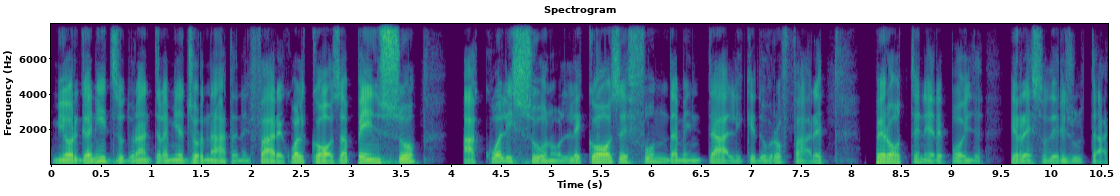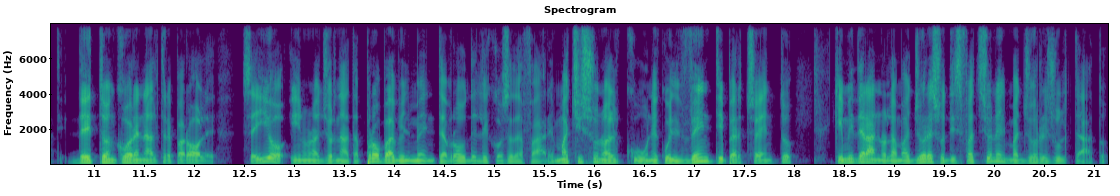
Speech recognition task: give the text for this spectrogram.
mi organizzo durante la mia giornata nel fare qualcosa, penso a quali sono le cose fondamentali che dovrò fare per ottenere poi il, resto dei risultati. Detto ancora in altre parole, se io in una giornata probabilmente avrò delle cose da fare, ma ci sono alcune, quel 20% che mi daranno la maggiore soddisfazione e il maggior risultato.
